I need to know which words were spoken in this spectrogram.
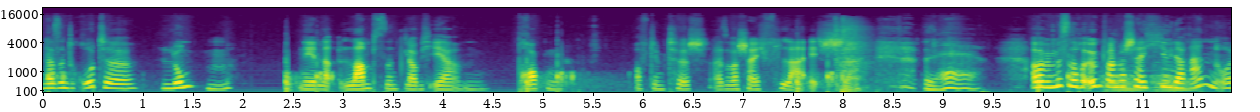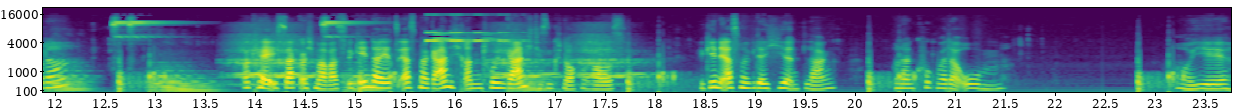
Und da sind rote Lumpen. Nee, La Lamps sind, glaube ich, eher Brocken auf dem Tisch. Also wahrscheinlich Fleisch. Aber wir müssen doch irgendwann wahrscheinlich hier wieder ran, oder? Okay, ich sag euch mal was. Wir gehen da jetzt erstmal gar nicht ran und holen gar nicht diesen Knochen raus. Wir gehen erstmal wieder hier entlang. Und dann gucken wir da oben. Oh je.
